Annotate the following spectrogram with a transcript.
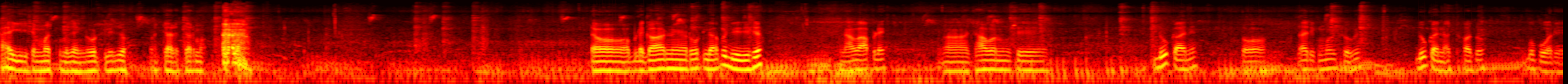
ખાઈ ગઈ છે, મસ્ત મજાની રોટલી, જો, અત્યારે અત્યારમાં. તો આપણે ગાને રોટલી આપી દીધી છે. અને હવે આપણે જવાનું છે દુકાને તો ડાયરેક્ટ મળશું હવે દુકાને અથવા તો બપોરે.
